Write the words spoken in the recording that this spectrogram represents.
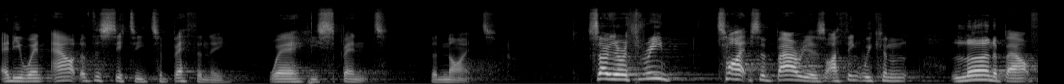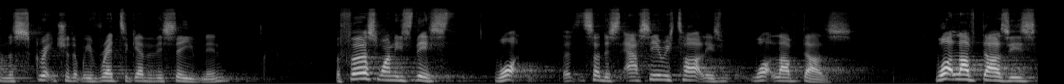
and he went out of the city to Bethany, where he spent the night. So there are three types of barriers I think we can learn about from the scripture that we've read together this evening. The first one is this what so this our series title is what love does. What love does is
